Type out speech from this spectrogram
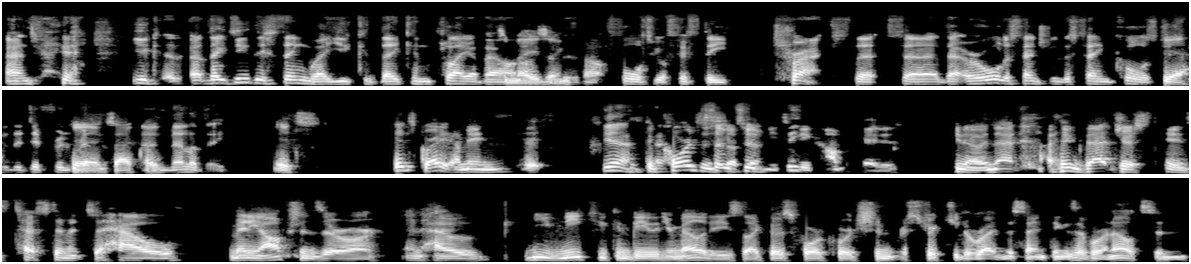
and you, uh, they do this thing where you can they can play about amazing. about forty or fifty tracks that uh, that are all essentially the same chords, just yeah. with a different yeah, exactly. melody. It's it's great. I mean, it, yeah, the chords and so stuff don't need to be complicated, you know. And that I think that just is testament to how many options there are and how unique you can be with your melodies. Like those four chords shouldn't restrict you to writing the same thing as everyone else, and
